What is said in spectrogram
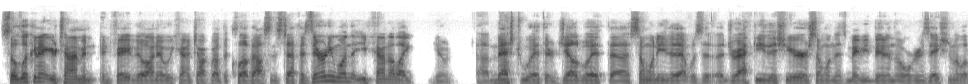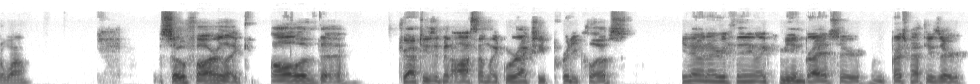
So looking at your time in, in, Fayetteville, I know we kind of talked about the clubhouse and stuff. Is there anyone that you kind of like, you know, uh, meshed with or gelled with? Uh, someone either that was a, a draftee this year or someone that's maybe been in the organization a little while? So far, like all of the draftees have been awesome. Like we're actually pretty close, you know, and everything. Like me and Brice or Brice Matthews are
